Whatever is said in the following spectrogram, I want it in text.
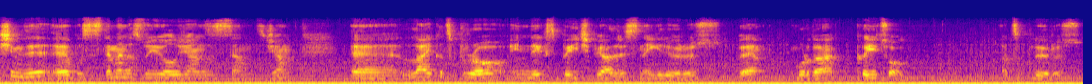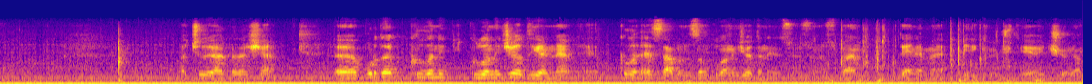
Şimdi e, bu sisteme nasıl üye olacağınızı size anlatacağım. E, Likeit Pro Index PHP adresine giriyoruz ve burada kayıt ol tıklıyoruz. Açılıyor arkadaşlar. E, burada kullanıcı, kullanıcı adı yerine e, hesabınızın kullanıcı adını yazıyorsunuz. Ben deneme 1 2 3 diye açıyorum.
